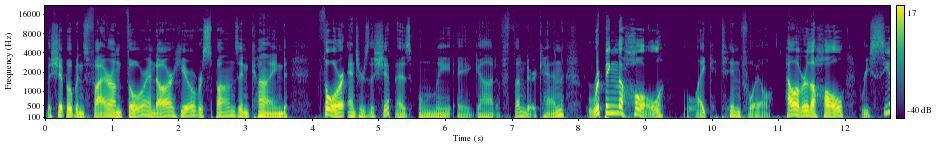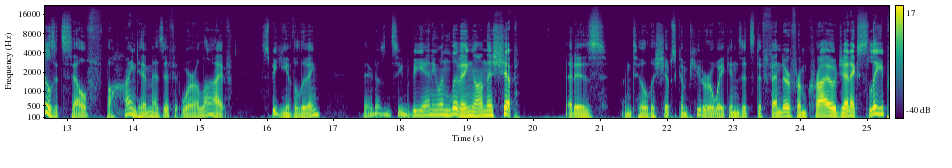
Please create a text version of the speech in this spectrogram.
The ship opens fire on Thor, and our hero responds in kind. Thor enters the ship as only a god of thunder can, ripping the hull like tinfoil. However, the hull reseals itself behind him as if it were alive. Speaking of the living, there doesn't seem to be anyone living on this ship. That is, until the ship's computer awakens its defender from cryogenic sleep.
